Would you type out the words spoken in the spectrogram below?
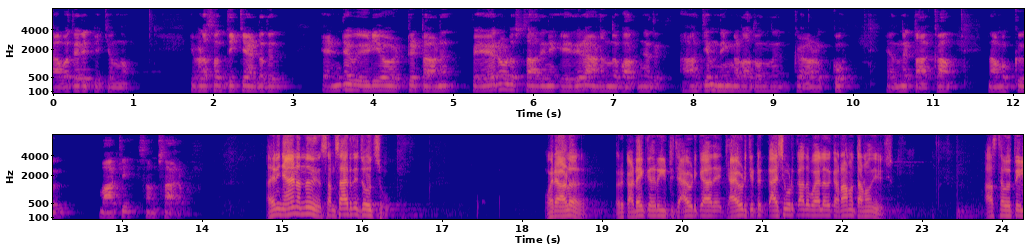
അവതരിപ്പിക്കുന്നു ഇവിടെ ശ്രദ്ധിക്കേണ്ടത് എന്റെ വീഡിയോ ഇട്ടിട്ടാണ് പേരോട് ഉസ്താദിന് എതിരാണെന്ന് പറഞ്ഞത്. ആദ്യം നിങ്ങൾ അതൊന്ന് കേൾക്കൂ. എന്നിട്ടാക്കാം നമുക്ക് ബാക്കി സംസാരം. അതിന് ഞാൻ അന്ന് സംസാരത്തിൽ ചോദിച്ചു. ഒരാൾ ഒരു കടയിൽ കയറിയിട്ട് ചായ കുടിക്കാതെ ചായ കുടിച്ചിട്ട് കാശ് കൊടുക്കാതെ പോയാൽ അത് കറാമത്താണോ എന്ന് ചോദിച്ചു വാസ്തവത്തിൽ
